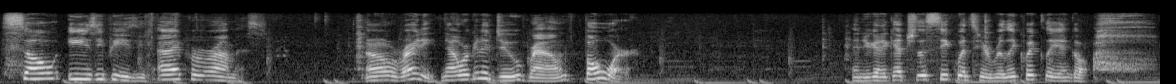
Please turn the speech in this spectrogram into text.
So easy peasy, I promise. Alrighty, now we're going to do round four. And you're going to catch the sequence here really quickly and go, oh,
